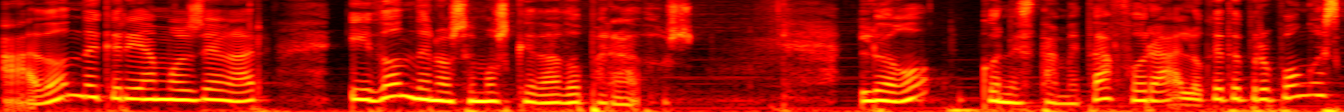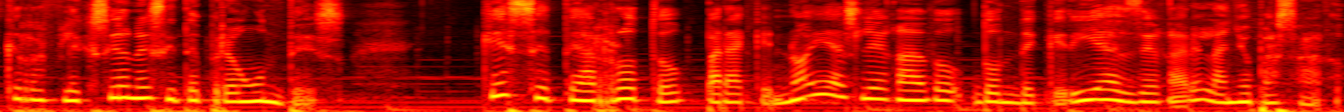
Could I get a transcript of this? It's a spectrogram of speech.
a dónde queríamos llegar y dónde nos hemos quedado parados. Luego, con esta metáfora, lo que te propongo es que reflexiones y te preguntes, ¿qué se te ha roto para que no hayas llegado donde querías llegar el año pasado?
